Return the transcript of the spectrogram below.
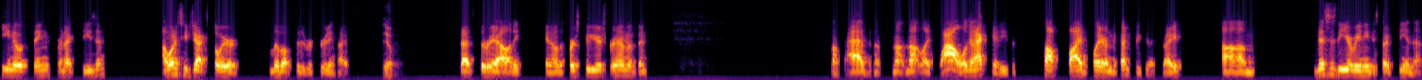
keynote things for next season. I want to see Jack Sawyer live up to the recruiting hype. Yep, that's the reality. You know, the first two years for him have been not bad, but not, not, not like, wow, look at that kid. He's a top five player in the country good, right? Um, this is the year we need to start seeing that.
